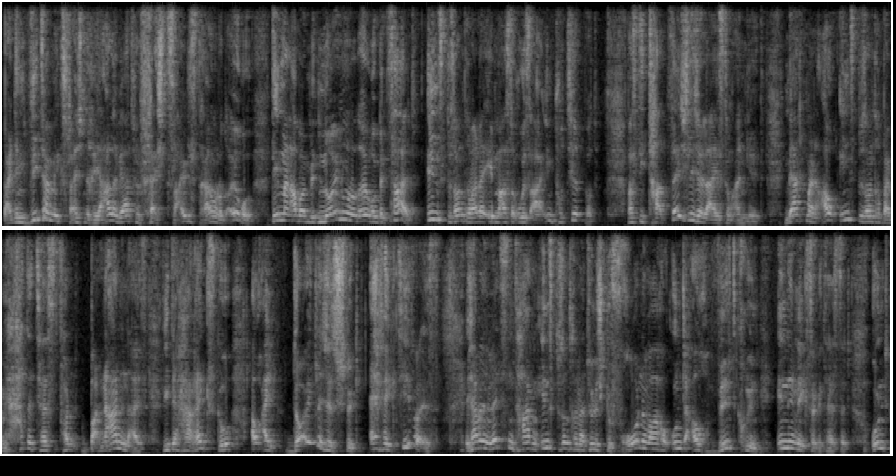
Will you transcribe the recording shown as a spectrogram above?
bei dem Vitamix vielleicht ein realer Wert von vielleicht 200 bis 300 Euro, den man aber mit 900 Euro bezahlt, insbesondere weil er eben aus der USA importiert wird. Was die tatsächliche Leistung angeht, merkt man auch insbesondere beim Härtetest von Bananeneis, wie der Harexco auch ein deutliches Stück effektiver ist. Ich habe in den letzten Tagen insbesondere natürlich gefrorene Ware und auch Wildgrün in den Mixer getestet und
